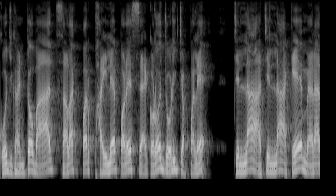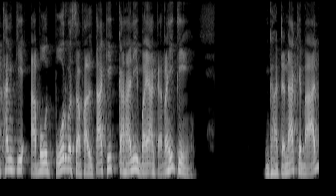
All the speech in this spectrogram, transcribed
कुछ घंटों बाद सड़क पर फैले पड़े सैकड़ों जोड़ी चप्पलें चिल्ला चिल्ला के मैराथन की अभूतपूर्व सफलता की कहानी बयां कर रही थी। घटना के बाद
